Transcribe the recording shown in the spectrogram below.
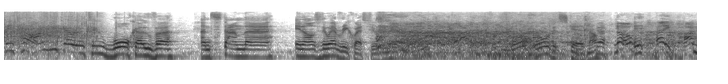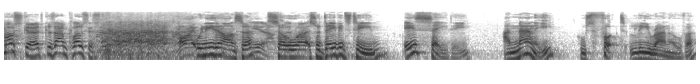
He's hot. Are you going to walk over and stand there in answer to every question from here on in? We're all, we're all a bit scared now. No, It- hey, I'm most scared because I'm closest. All right, we need an answer. Need an answer. So, uh, so David's team is Sadie, a nanny whose foot Lee ran over,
